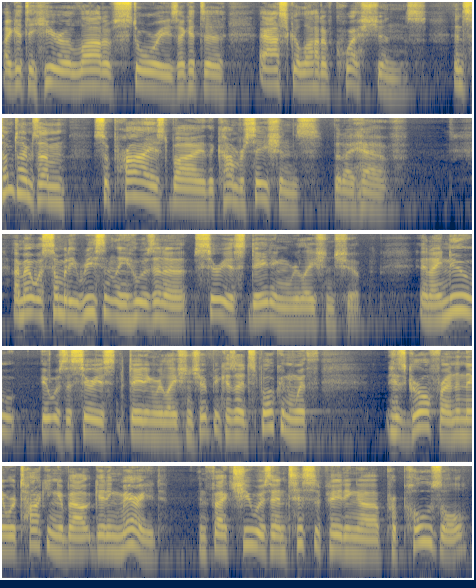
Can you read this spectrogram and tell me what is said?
I get to hear a lot of stories. I get to ask a lot of questions. And sometimes I'm surprised by the conversations that I have. I met with somebody recently who was in a serious dating relationship. And I knew it was a serious dating relationship because I'd spoken with his girlfriend and they were talking about getting married. In fact, she was anticipating a proposal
